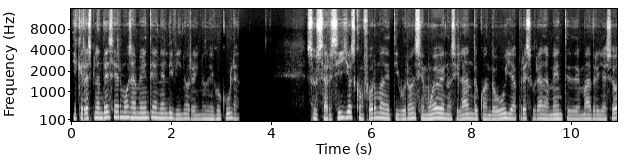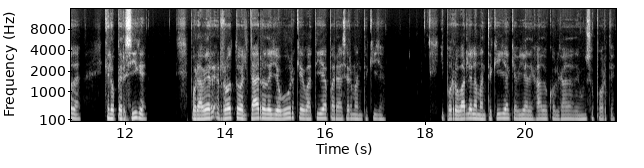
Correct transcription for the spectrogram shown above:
y que resplandece hermosamente en el divino reino de Gokula. Sus zarcillos con forma de tiburón se mueven oscilando cuando huye apresuradamente de Madre Yashoda, que lo persigue por haber roto el tarro de yogur que batía para hacer mantequilla y por robarle la mantequilla que había dejado colgada de un soporte.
